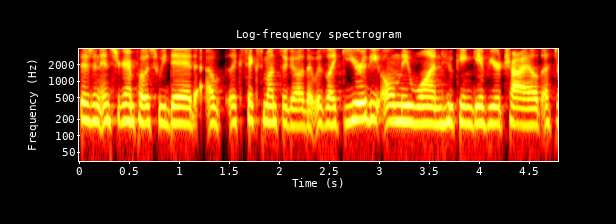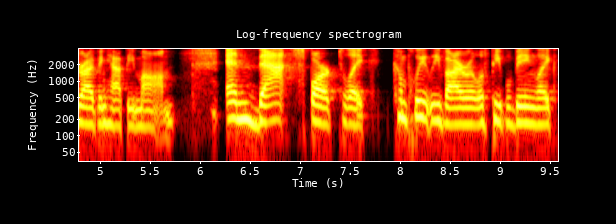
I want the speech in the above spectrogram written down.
there's an instagram post we did uh, like six months ago that was like you're the only one who can give your child a thriving happy mom. And that sparked like completely viral of people being like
